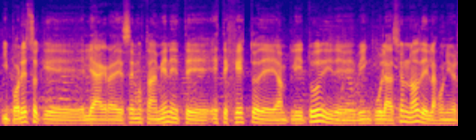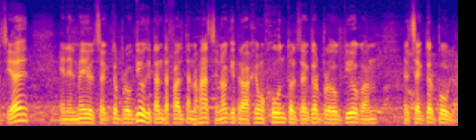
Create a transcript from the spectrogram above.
y por eso que le agradecemos también este, este gesto de amplitud y de vinculación ¿no? de las universidades en el medio del sector productivo que tanta falta nos hace, ¿no? que trabajemos junto el sector productivo con el sector público.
